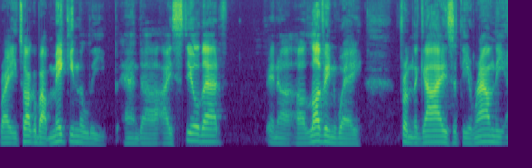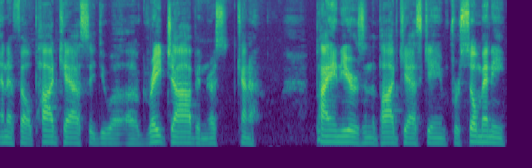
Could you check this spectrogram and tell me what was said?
right? You talk about making the leap, and uh, I steal that in a, a, loving way from the guys at the Around the NFL podcast. They do a, a great job and just kind of pioneers in the podcast game for so many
